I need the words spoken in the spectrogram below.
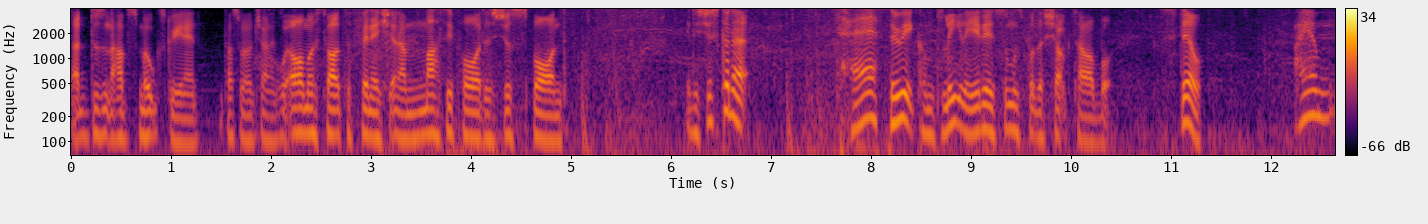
that doesn't have smokescreen in. That's what I'm trying to say. We're almost about to finish and a massive horde has just spawned. It is just gonna tear through it completely. It is someone's put the shock tower, but still, I am.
